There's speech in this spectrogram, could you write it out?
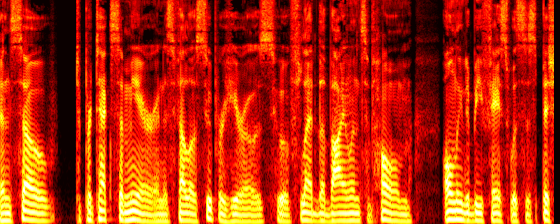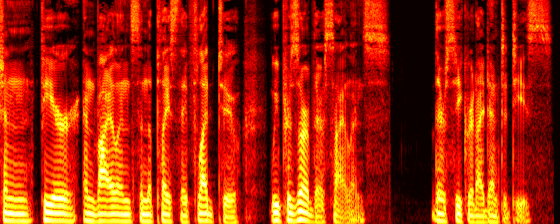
And so, to protect Samir and his fellow superheroes who have fled the violence of home only to be faced with suspicion, fear, and violence in the place they fled to, we preserve their silence, their secret identities.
